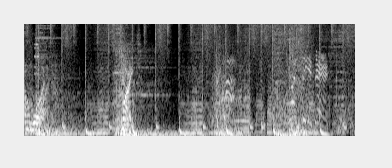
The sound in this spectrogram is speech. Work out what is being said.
Round one. Fight! Ah, let's see you dance!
